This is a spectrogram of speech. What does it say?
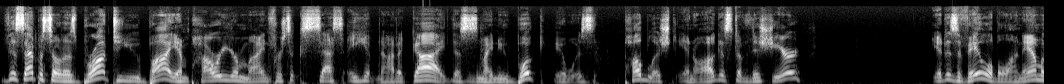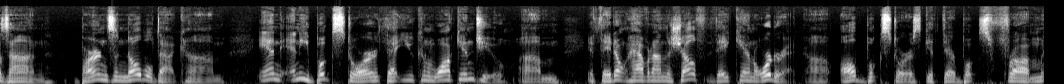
This episode is brought to you by Empower Your Mind for Success, a hypnotic guide. This is my new book. It was published in August of this year. It is available on Amazon, barnesandnoble.com, and any bookstore that you can walk into. Um, if they don't have it on the shelf, they can order it. Uh, all bookstores get their books from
